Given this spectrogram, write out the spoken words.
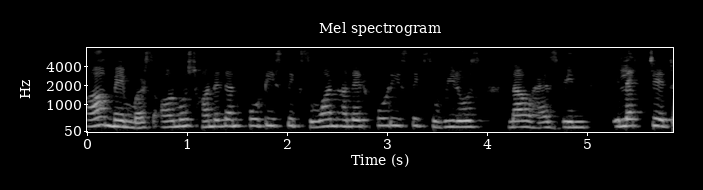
our members, almost 146, 146 widows now has been elected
